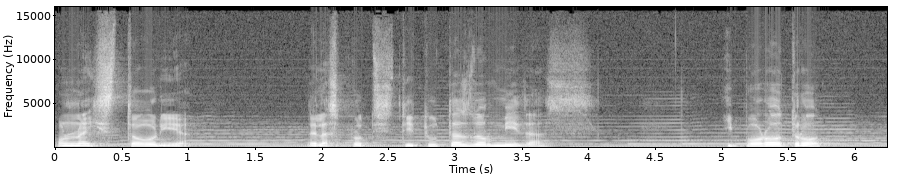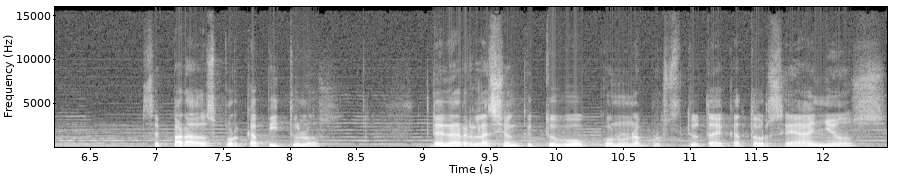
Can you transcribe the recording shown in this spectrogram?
con la historia de las prostitutas dormidas y por otro, separados por capítulos, de la relación que tuvo con una prostituta de 14 años,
